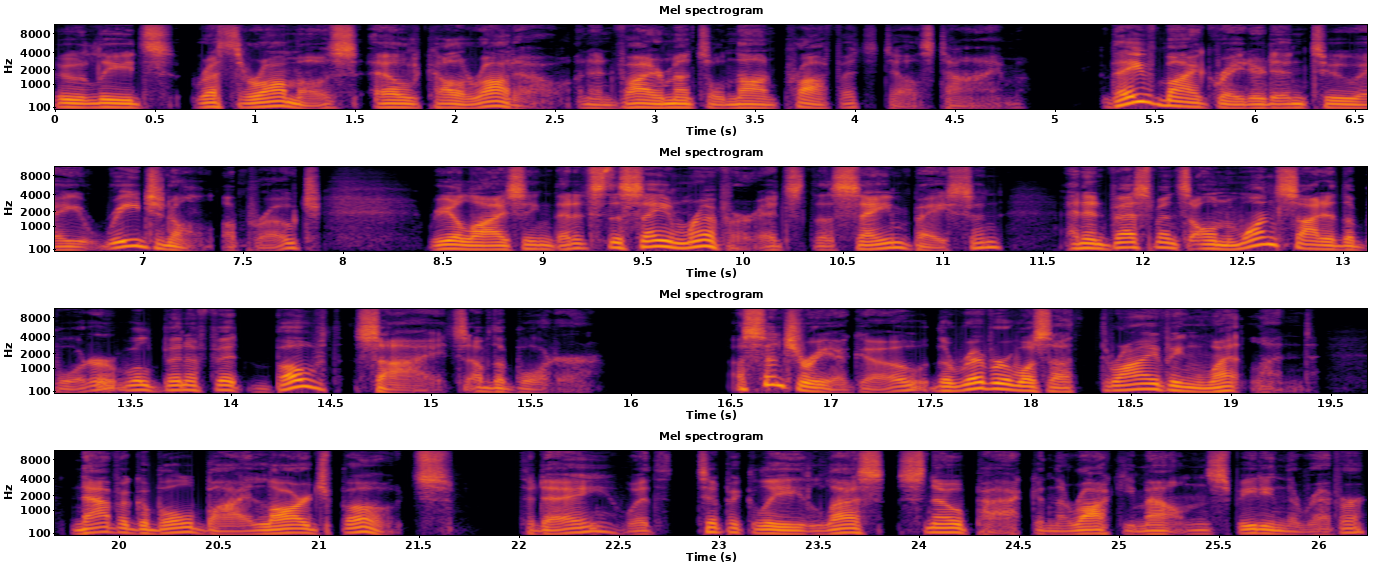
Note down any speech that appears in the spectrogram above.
who leads Restauramos El Colorado, an environmental nonprofit, tells Time. They've migrated into a regional approach, realizing that it's the same river, it's the same basin, and investments on one side of the border will benefit both sides of the border. A century ago, the river was a thriving wetland, navigable by large boats. Today, with typically less snowpack in the Rocky Mountains feeding the river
